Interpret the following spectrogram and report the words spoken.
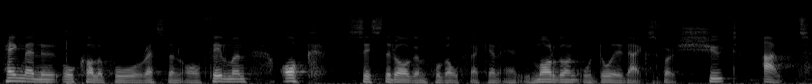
Häng med nu och kolla på resten av filmen och sista dagen på golfveckan är imorgon och då är det dags för Shoot Out.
